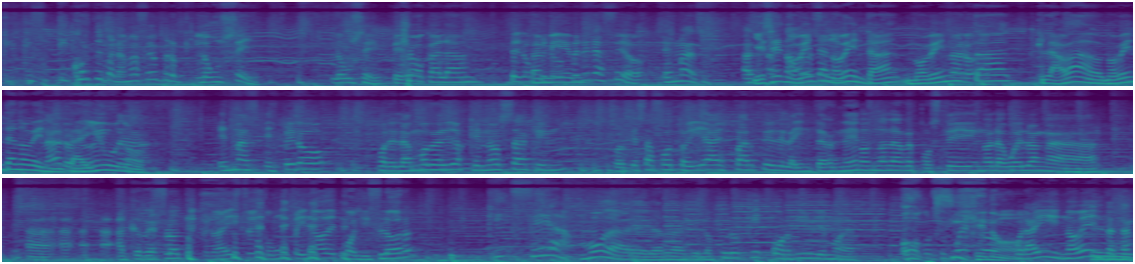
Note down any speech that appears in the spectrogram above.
¿Qué, qué- qué corte para más feo? Pero lo usé. Lo usé. Pero, Chócala, pero, pero, también. pero era feo. Es más. y ese es hasta ahora 90-90, sí- 90 Claro. clavado, 90-91. Claro, 90. Es más, espero, por el amor de Dios, que no saquen, porque esa foto ya es parte de la internet, no, no la reposteen, no la vuelvan a, a, a- a- a que reflote, pero ahí estoy con un peinado de coliflor. Qué fea moda, de verdad, te lo juro, qué horrible moda. Por supuesto, Oxígeno. por ahí, 90, tal-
